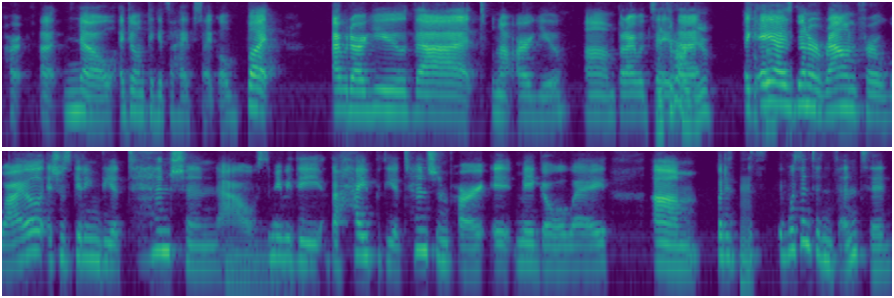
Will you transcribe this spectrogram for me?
hard. Uh, no, I don't think it's a hype cycle, but I would argue that well, not argue, um, but I would say that argue. like okay. AI has been around for a while. It's just getting the attention now. So maybe the the hype, the attention part, it may go away. Um, but it, hmm. it wasn't invented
